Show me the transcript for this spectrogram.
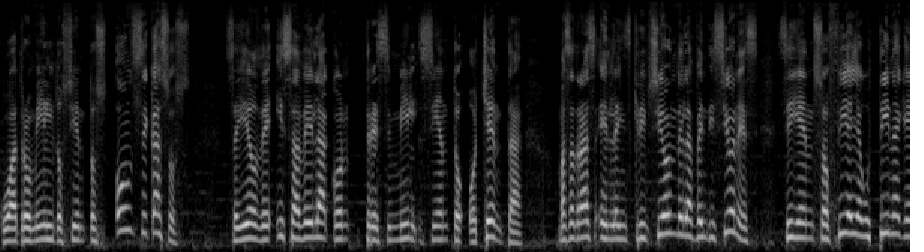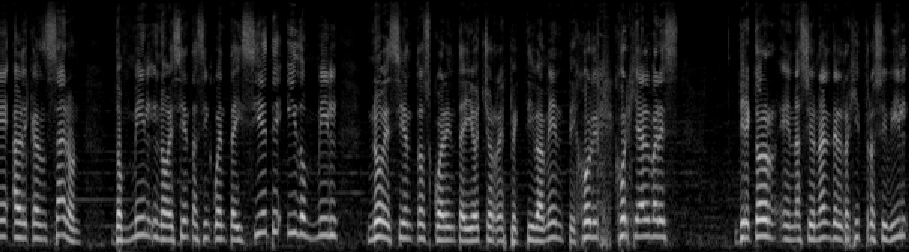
4.211 casos, seguido de Isabela con 3.180. Más atrás, en la inscripción de las bendiciones, siguen Sofía y Agustina que alcanzaron 2.957 y 2.948 respectivamente. Jorge, Álvarez, director eh, nacional del registro civil,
